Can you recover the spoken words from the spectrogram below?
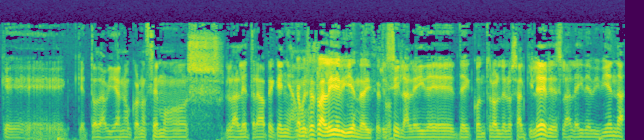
que, que todavía no conocemos la letra pequeña. pues es la ley de vivienda, dices, ¿no? Sí, la ley de, de control de los alquileres, la ley de vivienda.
